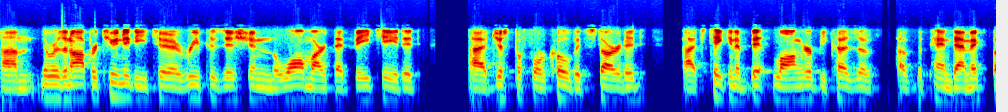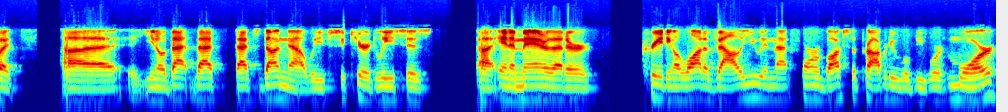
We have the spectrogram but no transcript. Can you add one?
Um, there was an opportunity to reposition the Walmart that vacated uh, just before COVID started. Uh, it's taken a bit longer because of, of the pandemic, but uh, you know that that that's done now. We've secured leases uh, in a manner that are creating a lot of value in that former box. The property will be worth more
